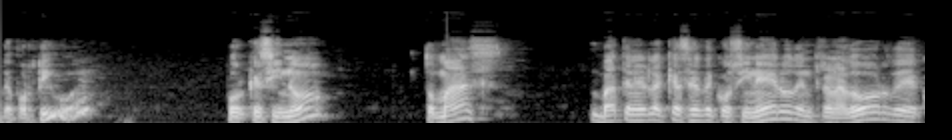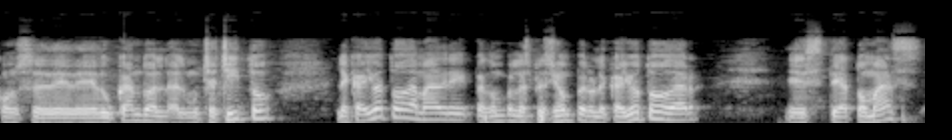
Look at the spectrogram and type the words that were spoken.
deportivo, ¿eh? porque si no, Tomás va a tener que hacer de cocinero, de entrenador, de, educando al, muchachito. Le cayó a toda madre, perdón por la expresión, pero le cayó a todo dar este, a Tomás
